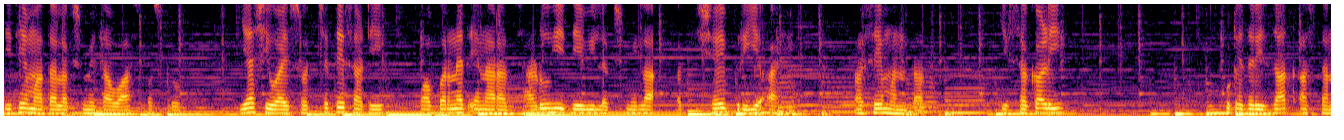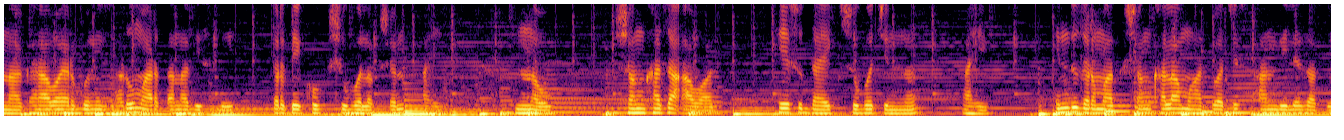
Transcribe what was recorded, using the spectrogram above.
तिथे माता लक्ष्मीचा वास असतो. याशिवाय स्वच्छतेसाठी वापरण्यात येणारा झाडू ही देवी लक्ष्मीला अतिशय प्रिय आहे असे म्हणतात. की सकाळी कुठेतरी जात असताना घराबाहेर कोणी झाडू मारताना दिसले तर ते खूप शुभ लक्षण आहे. नऊ. शंखाचा आवाज. हे सुद्धा एक शुभचिन्ह आहे. हिंदू धर्मात शंखाला महत्त्वाचे स्थान दिले जाते.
